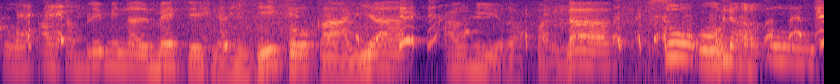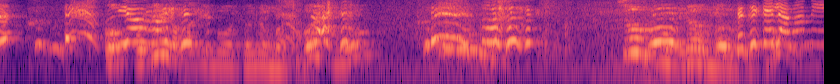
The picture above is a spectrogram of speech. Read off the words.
po ang subliminal message na hindi ko kaya. Ang hirap pala. Suko na ako. Kung uli makalimutan ng mag-boy, no? Suko naman. Kasi kailangan may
